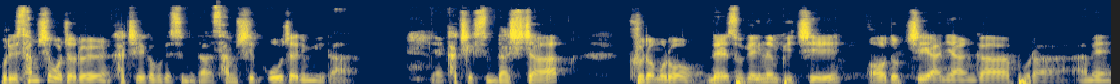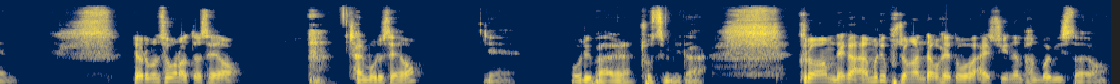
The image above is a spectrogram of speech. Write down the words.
우리 35절을 같이 읽어보겠습니다. 35절입니다. 네, 같이 읽습니다. 시작. 그러므로 내 속에 있는 빛이 어둡지 아니한가 보라. 아멘. 여러분 속은 어떠세요? 잘 모르세요? 예. 오리발 좋습니다. 그럼 내가 아무리 부정한다고 해도 알 수 있는 방법이 있어요.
